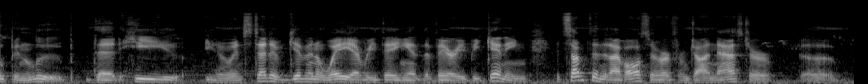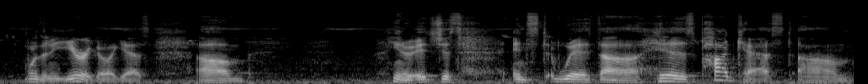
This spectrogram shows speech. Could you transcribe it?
open loop that he, you know, instead of giving away everything at the very beginning, it's something that I've also heard from Jon Nastor uh, more than a year ago, I guess. Um, you know, it's just inst- with uh, his podcast. Um,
